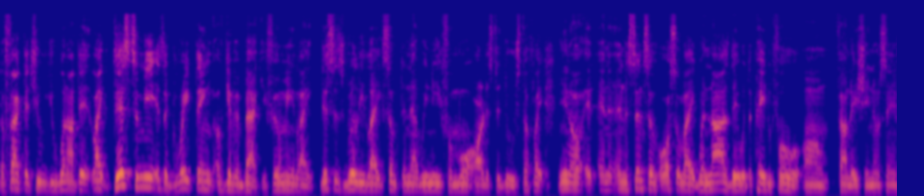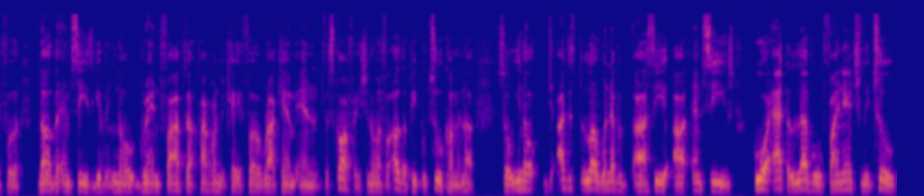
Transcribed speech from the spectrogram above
the fact that you you went out there like this to me is a great thing of giving back. You feel me? Like this is really like something that we need for more artists to do stuff like you know, it, and in the sense of also like when Nas did with the Paid in Full um foundation. You know what I'm saying for the other MCs giving you know granting five five hundred k for Rakim and for Scarface. You know, and for other people too coming up. So you know, I just love whenever I see uh MCs who are at the level financially too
